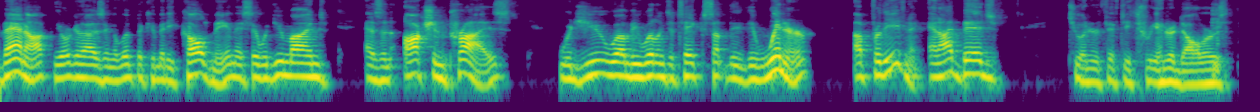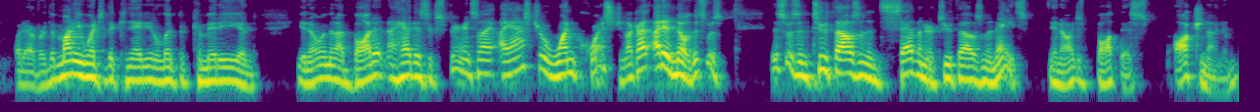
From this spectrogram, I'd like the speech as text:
Vanoc, the organizing Olympic committee, called me, and they said, would you mind as an auction prize? Would you uh, be willing to take something, the winner, up for the evening?" And I bid 250 300 dollars, whatever. The money went to the Canadian Olympic Committee, and you know, and then I bought it, and I had this experience. And I, I asked her one question, like I, I didn't know this was this was in 2007 or 2008. You know, I just bought this auction item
